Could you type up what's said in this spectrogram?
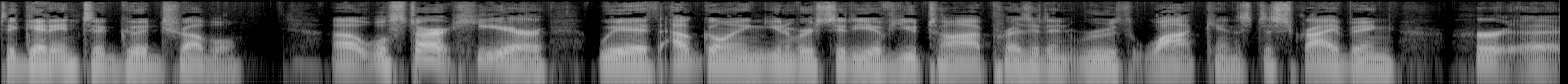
to get into good trouble? Uh, we'll start here with outgoing University of Utah President Ruth Watkins describing her uh,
